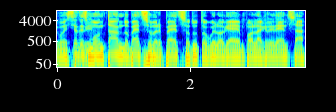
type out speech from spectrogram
come stiate smontando pezzo per pezzo tutto quello che è un po' la credenza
